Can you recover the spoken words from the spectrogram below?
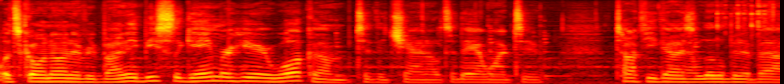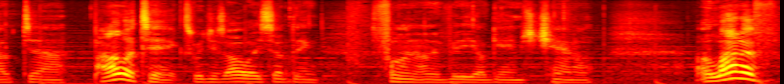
What's going on, everybody? Beastly Gamer here. Welcome to the channel. Today, I want to talk to you guys a little bit about uh, politics, which is always something fun on a video games channel. A lot of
